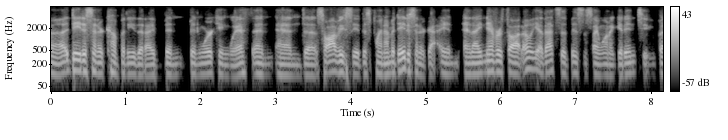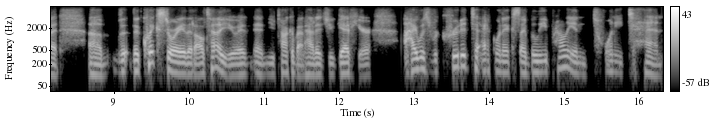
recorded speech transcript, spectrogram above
uh, data center company that I've been, been working with. And, and so obviously at this point, I'm a data center guy and, and I never thought, oh yeah, that's a business I want to get into. But um, the, the quick story that I'll tell you, and, and you talk talk about how did you get here. I was recruited to Equinix, I believe, probably in 2010,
